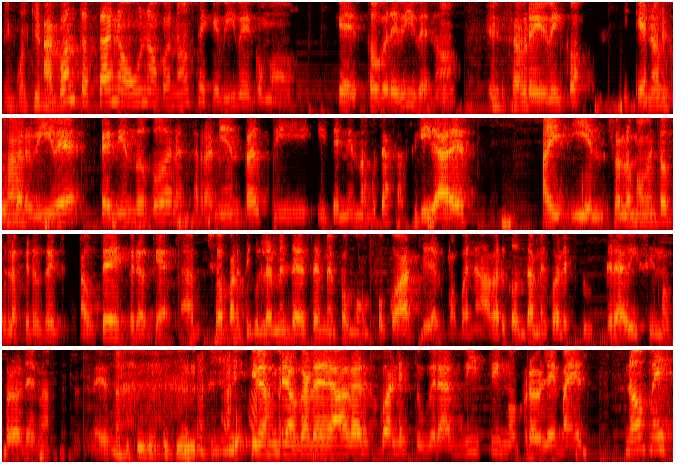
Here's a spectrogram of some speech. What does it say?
en cualquier momento. ¿A cuánto sano uno conoce que vive como que sobrevive, no? sobrevive y que no supervive teniendo todas las herramientas y, teniendo muchas facilidades. Y son los momentos en los que no sé a ustedes, pero que yo particularmente a veces me pongo un poco ácida, como, bueno, a ver, contame cuál es tu gravísimo problema. y nos miro a ver cuál es tu gravísimo problema. Es, no me,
